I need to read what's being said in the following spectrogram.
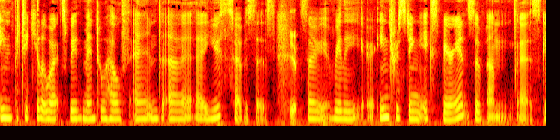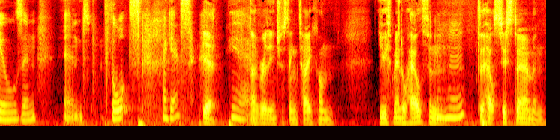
in particular, works with mental health and uh, uh, youth services. Yep. So, really uh, interesting experience of um, uh, skills and and thoughts, I guess. Yeah, Yeah. a really interesting take on youth mental health and the health system and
